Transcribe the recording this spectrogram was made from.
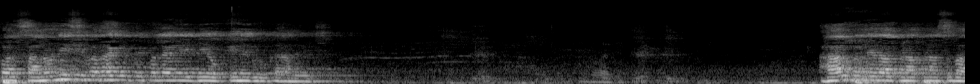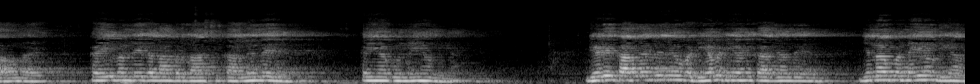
ਪਰ ਸਾਨੂੰ ਨਹੀਂ ਸੀ ਪਤਾ ਕਿ ਪੇਪਰ ਲੈਣੇ ਏਡੇ ਔਖੇ ਨੇ ਗੁਰੂ ਘਰਾਂ ਦੇ ਵਿੱਚ। ਹਰ ਬੰਦੇ ਦਾ ਆਪਣਾ ਆਪਣਾ ਸੁਭਾਅ ਹੁੰਦਾ ਹੈ। ਕਈ ਬੰਦੇ ਗੱਲਾਂ ਬਰਦਾਸ਼ਤ ਕਰ ਲੈਂਦੇ ਨੇ, ਕਈਆਂ ਕੋਲ ਨਹੀਂ ਹੁੰਦੀਆਂ। ਜਿਹੜੇ ਕਰ ਲੈਂਦੇ ਨੇ, ਉਹ ਵੱਡੀਆਂ ਵੱਡੀਆਂ ਵੀ ਕਰ ਜਾਂਦੇ ਨੇ। ਜਿਨ੍ਹਾਂ ਕੋਲ ਨਹੀਂ ਹੁੰਦੀਆਂ,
